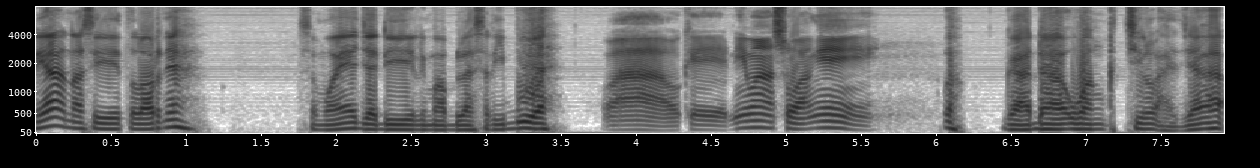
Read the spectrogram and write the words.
Ini ya nasi telurnya semuanya jadi 15.000 ribu ya. Wah oke, ini mas uangnya. Gak ada uang kecil aja.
